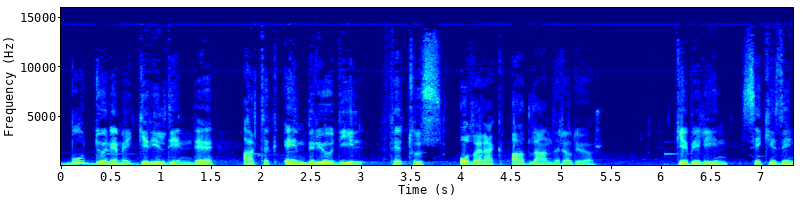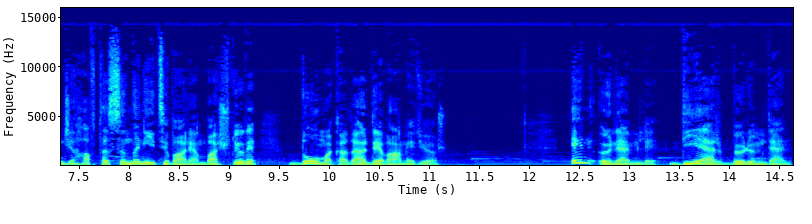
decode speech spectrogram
Bu döneme girildiğinde artık embriyo değil fetus olarak adlandırılıyor. gebeliğin 8. haftasından itibaren başlıyor ve doğuma kadar devam ediyor. En önemli diğer bölümden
